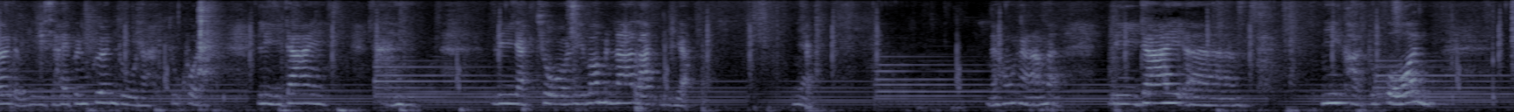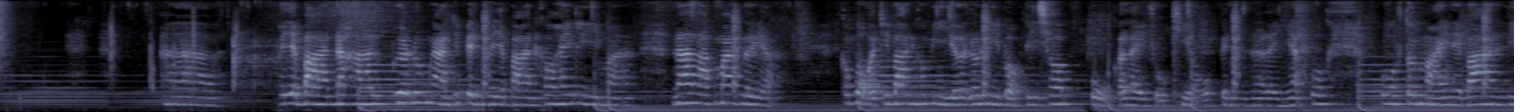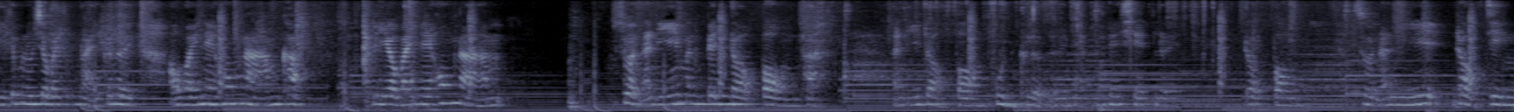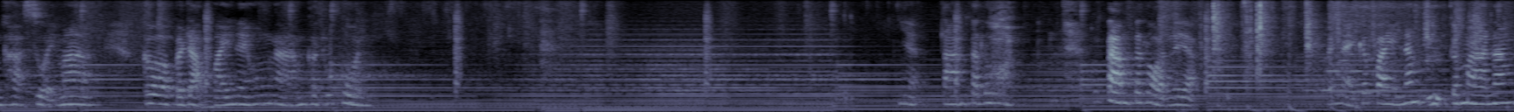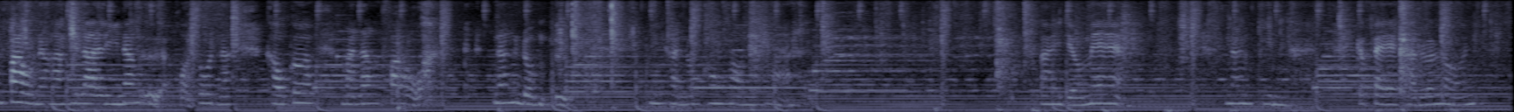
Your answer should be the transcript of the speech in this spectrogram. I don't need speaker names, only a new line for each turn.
ก็เดี๋ยวลีจะให้เพื่อนๆดูนะ ทุกคนลีได้ลีอยากโชว์ลีว่ามันน่ารักดีอะเนี่ยในห้องน้ำอะลีได้อ่านี่ค่ะทุกคนอ่าพยาบาลนะคะ เพื่อนร่วมงานที่เป็นพยาบาลเขาให้ลีมา น่ารักมากเลยอะ เขาบอกว่าที่บ้านเขามีเยอะแล้วลีบอกลีชอบปลูกอะไรเขียวๆเป็นอะไรเงี้ยพวกพวกต้นไม้ในบ้านลีก็ไม่รู้จะไว้ตรงไหนก็เลย เอาไว้ในห้องน้ำค่ะลีเอาไว้ในห้องน้ำส่วนอันนี้มันเป็นดอกปอมค่ะ อันนี้ดอกปอมฝุ่นเขลอเลยเนี่ยไม่ได้เช็ดเลย ดอกปอม ส่วนอันนี้ดอกจริงค่ะสวยมาก ก็ประดับไว้ในห้องน้ำค่ะทุกคน เนี่ยตามตลอดตามตลอดเลยอะไปไหนก็ไปนั่งอึก็มานั่งเฝ้านะคะเวลาลีนั่งอึขอโทษนะเขาก็มานั่งเฝ้า นั่งดมอึนี่ค่ะนกห้องนอนน้องหมาไปเดี๋ยวแม่นั่งกินกาแฟค่ะร้อนๆ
